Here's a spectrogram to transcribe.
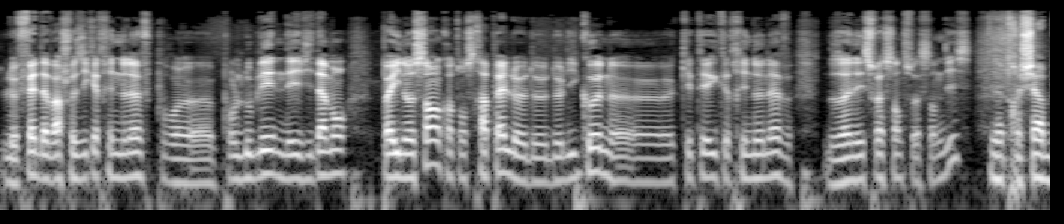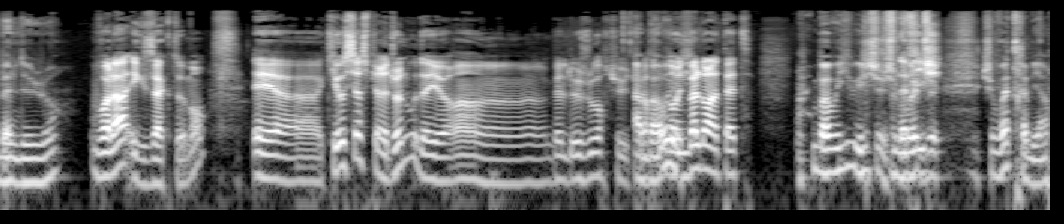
le fait d'avoir choisi Catherine Deneuve pour, euh, pour le doubler n'est évidemment pas innocent quand on se rappelle de, l'icône euh, qu'était Catherine Deneuve dans les années 60-70. Notre chère belle de jour. Voilà, exactement. Et euh, qui est aussi inspiré de John Woo d'ailleurs. Hein, euh, Belle de jour, tu, tu Ah bah retrouves dans oui. une balle dans la tête. bah oui, oui, je, je vois, je- je vois très bien.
